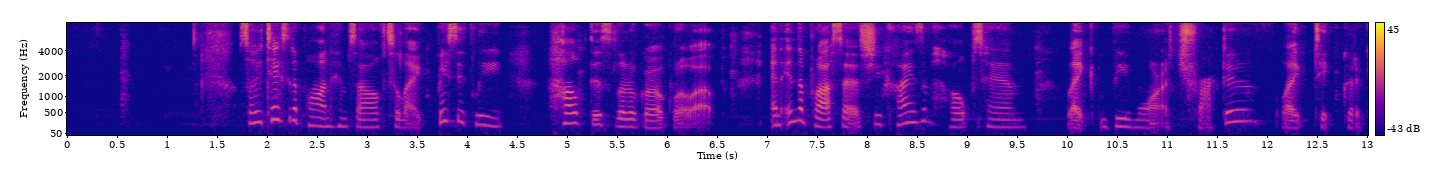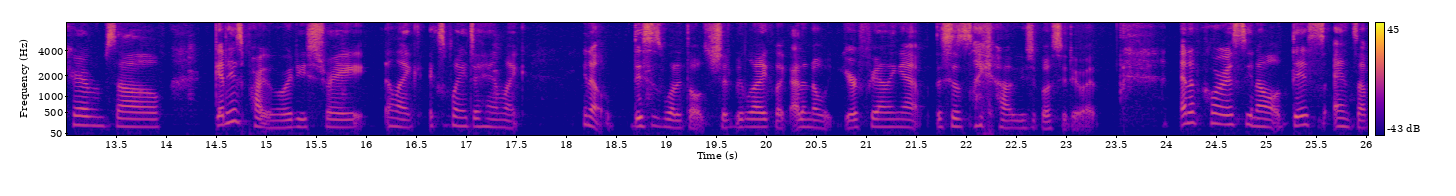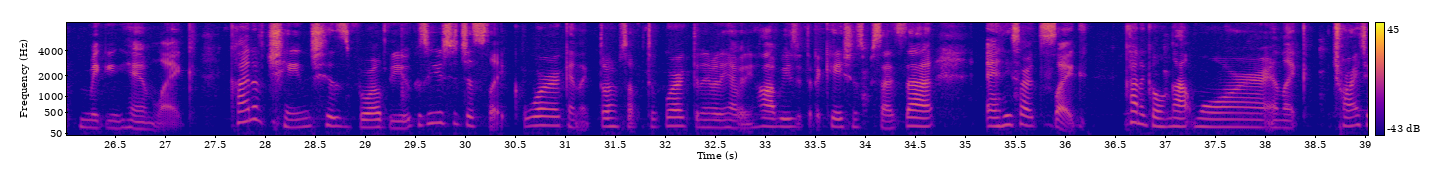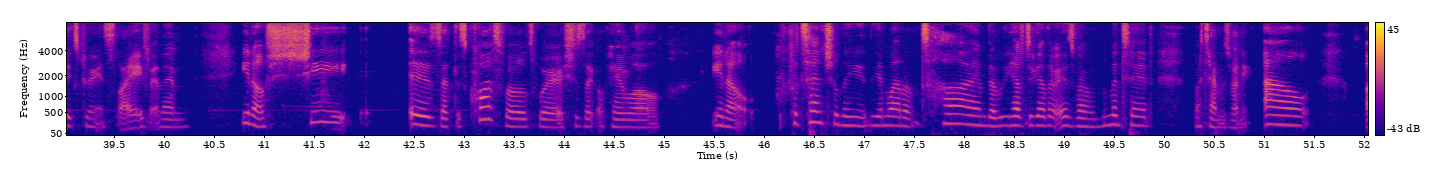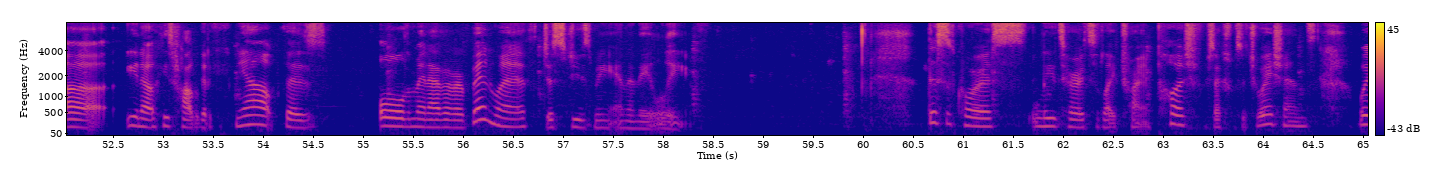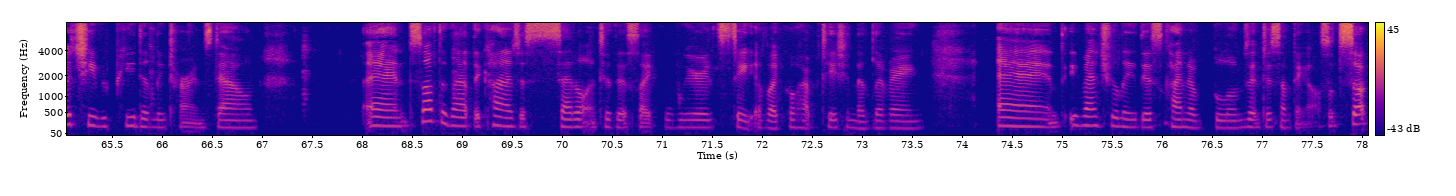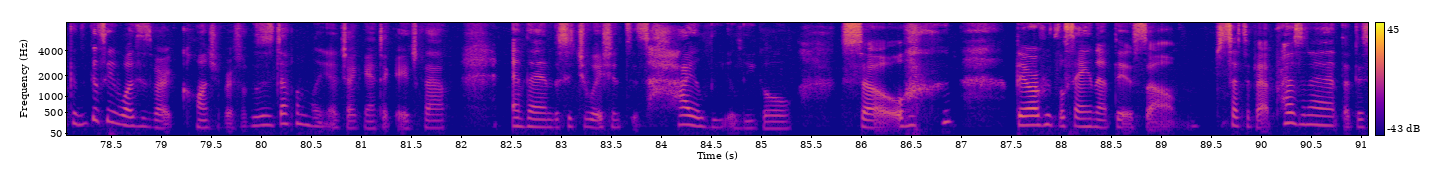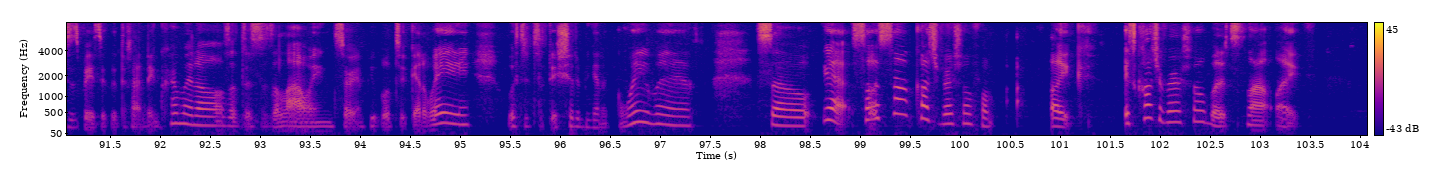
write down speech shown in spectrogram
So he takes it upon himself to like basically help this little girl grow up. And in the process, she kind of helps him like be more attractive, like take good care of himself, get his priorities straight, and like explain to him like, you know, this is what adults should be like. Like I don't know what you're failing at, this is like how you're supposed to do it. And of course, you know, this ends up making him like kind of change his worldview because he used to just like work and like throw himself into work, didn't really have any hobbies or dedications besides that. And he starts like kind of going out more and like trying to experience life. And then, you know, she is at this crossroads where she's like, okay, well, you know, potentially the amount of time that we have together is very limited. My time is running out. Uh, you know, he's probably gonna kick me out because all the men I've ever been with just use me and then they leave. This, of course, leads her to like try and push for sexual situations, which he repeatedly turns down. And so after that, they kind of just settle into this like weird state of like cohabitation and living and eventually this kind of blooms into something else. So, you can see why this is very controversial because it's definitely a gigantic age gap, and then the situation is highly illegal. So there are people saying that this um, sets a bad precedent, that this is basically defending criminals, that this is allowing certain people to get away with things that they shouldn't be getting away with. So yeah, so it's not controversial from like it's controversial, but it's not like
